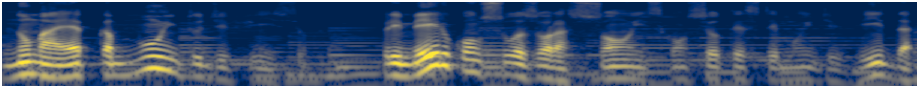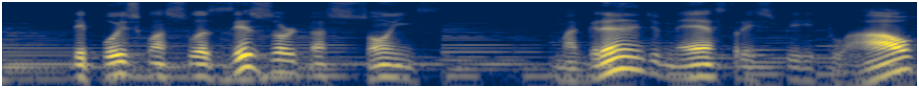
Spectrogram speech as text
numa época muito difícil. Primeiro com suas orações, com seu testemunho de vida, depois com as suas exortações uma grande mestra espiritual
